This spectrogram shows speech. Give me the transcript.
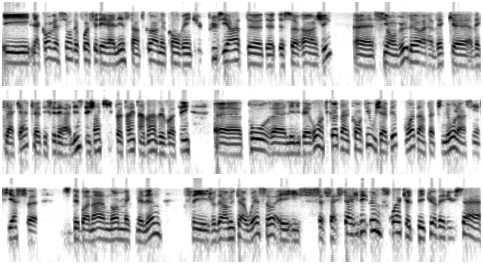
Et la conversion de foi fédéraliste, en tout cas, en a convaincu plusieurs de, de, de se ranger. Euh, si on veut, là, avec euh, avec la CAQ, des fédéralistes, des gens qui peut-être avant avaient voté euh, pour les libéraux. En tout cas, dans le comté où j'habite, moi, dans Papineau, l'ancien fief du débonnaire Norm Macmillan, c'est, je veux dire, en Outaouais, ça, et, ça, ça c'est arrivé une fois que le PQ avait réussi à,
